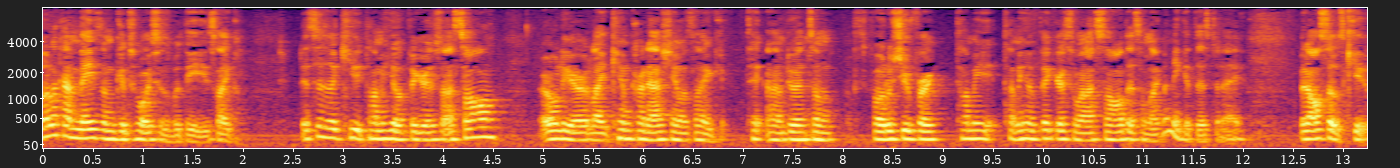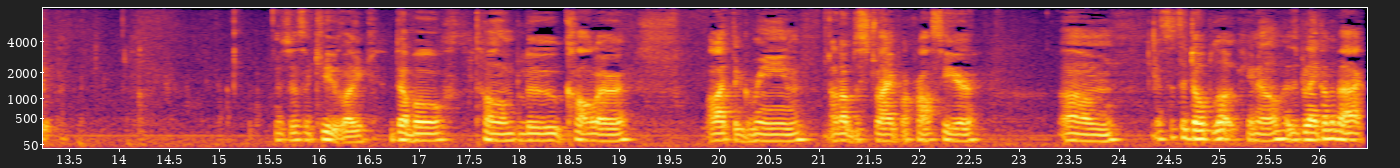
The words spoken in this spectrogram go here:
feel like I made some good choices with these. Like, this is a cute Tommy Hilfiger. So I saw earlier, like, Kim Kardashian was, like, um, doing some photo shoot for Tommy, Tommy Hilfiger. So when I saw this, I'm like, let me get this today. But also, it's cute. It's just a cute, like, double tone blue collar. I like the green. I love the stripe across here. Um, it's just a dope look, you know. It's blank on the back.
